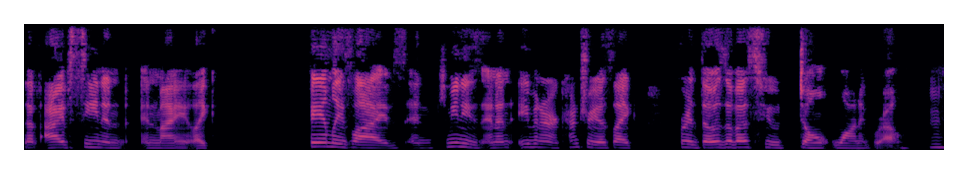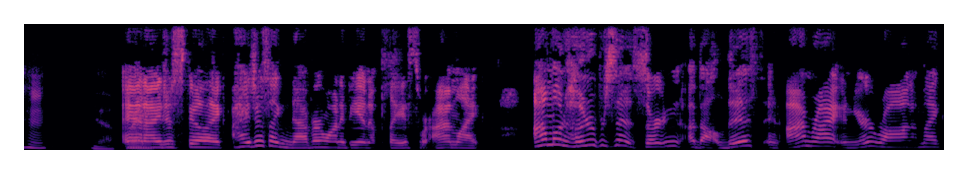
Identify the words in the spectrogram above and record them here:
that I've seen in in my like families' lives and communities and in, even in our country is like for those of us who don't want to grow. Mm-hmm. yeah, And Right. I just feel like I just like never want to be in a place where I'm like, I'm 100% certain about this and I'm right and you're wrong. I'm like,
